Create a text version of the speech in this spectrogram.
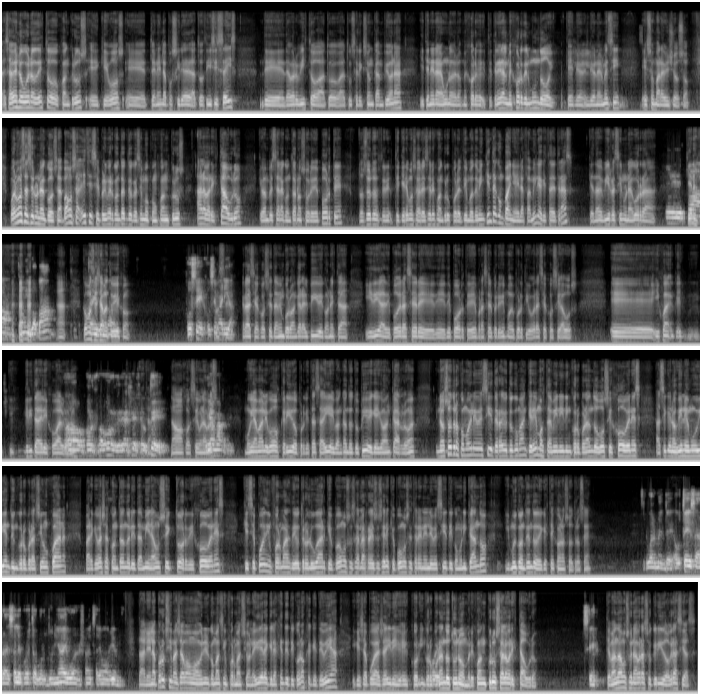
¿Sabes lo bueno de esto, Juan Cruz? Eh, que vos eh, tenés la posibilidad de a tus 16 de, haber visto a tu, a tu selección campeona y tener a uno de los mejores, tener al mejor del mundo hoy, que es Lionel Messi, eso es maravilloso. Bueno, vamos a hacer una cosa. Vamos a, este es el primer contacto que hacemos con Juan Cruz Álvarez Tauro, que va a empezar a contarnos sobre deporte. Nosotros te, queremos agradecer, Juan Cruz, por el tiempo también. ¿Quién te acompaña? ¿Y la familia que está detrás? Que andaba, vi recién una gorra. Eh, está, mi papá. Ah, ¿Cómo se llama tu viejo? José, José, María. Gracias, José, también por bancar al pibe con esta idea de poder hacer eh, de, deporte, eh, para hacer periodismo deportivo. Gracias, José, a vos. Eh, y Juan, grita de lejos algo. No, por favor, gracias a usted. No, José, un abrazo. Muy amable. Muy amable vos, querido, porque estás ahí, ahí bancando a tu pibe, que hay que bancarlo. Nosotros como LB7 Radio Tucumán queremos también ir incorporando voces jóvenes, así que nos viene muy bien tu incorporación, Juan, para que vayas contándole también a un sector de jóvenes que se puede informar de otro lugar, que podemos usar las redes sociales, que podemos estar en LB7 comunicando y muy contento de que estés con nosotros. ¿eh? Igualmente, a ustedes agradecerles por esta oportunidad y bueno, ya estaremos viendo. Dale, en la próxima ya vamos a venir con más información. La idea era que la gente te conozca, que te vea y que ya pueda ya ir eh, incorporando tu nombre. Juan Cruz Álvarez Tauro. Sí. Te mandamos un abrazo, querido. Gracias.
